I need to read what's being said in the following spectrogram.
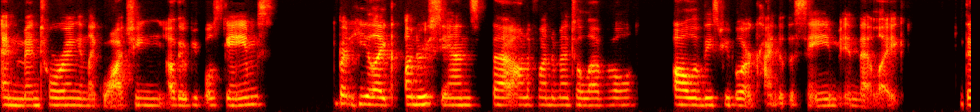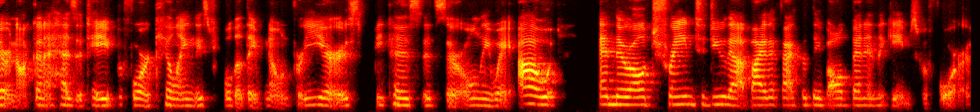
and mentoring and like watching other people's games. But he like understands that on a fundamental level all of these people are kind of the same in that like they're not going to hesitate before killing these people that they've known for years because it's their only way out. And they're all trained to do that by the fact that they've all been in the games before.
